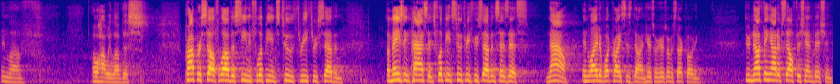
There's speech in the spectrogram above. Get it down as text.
In love. Oh, how we love this. Proper self love is seen in Philippians 2 3 through 7. Amazing passage. Philippians 2 3 through 7 says this. Now, in light of what Christ has done, here's, here's what I'm going to start quoting. Do nothing out of selfish ambition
